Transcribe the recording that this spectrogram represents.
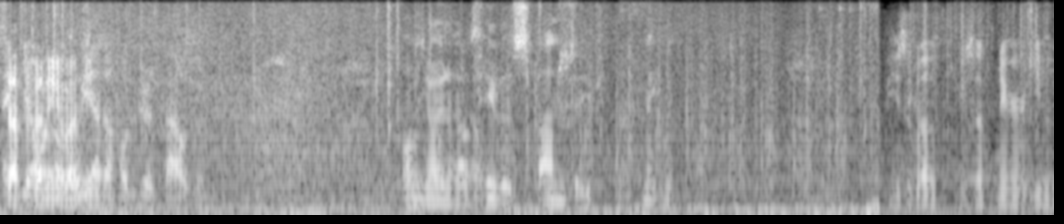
Stop Hey, defending a monkey. We had hundred thousand. On was what? Yonos, Oh. he was spam dupe, making it. He's above. He's up near you,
